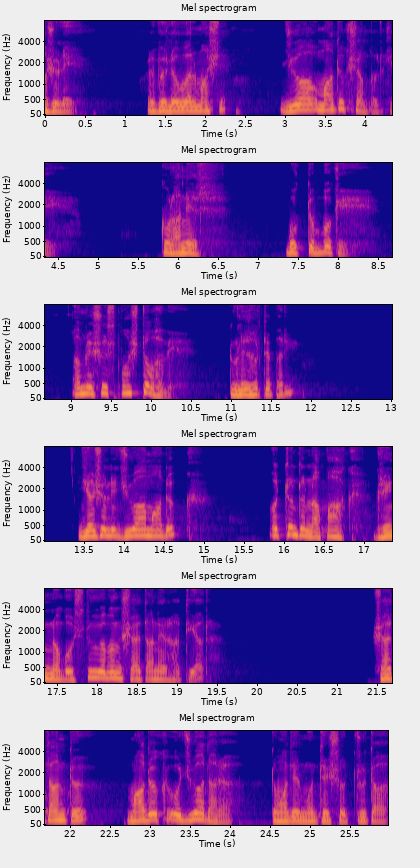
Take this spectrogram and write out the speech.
আসলে রবিউল মাসে জুয়া ও মাদক সম্পর্কে কোরআনের বক্তব্যকে আমরা সুস্পষ্টভাবে তুলে ধরতে পারি যে আসলে জুয়া, মাদক অত্যন্ত নাপাক, ঘৃণ্য বস্তু এবং শয়তানের হাতিয়ার। শয়তান তো মাদক ও জুয়া দ্বারা তোমাদের মধ্যে শত্রুতা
